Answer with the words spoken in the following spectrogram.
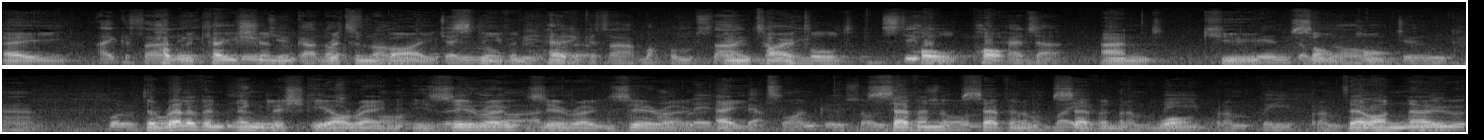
a publication written by Stephen Heder, entitled Pol Pot and Khieu Samphan. The relevant English ERN is 00087771. There are no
